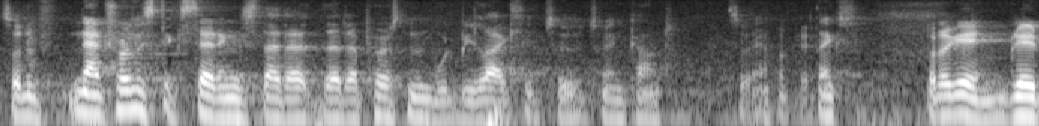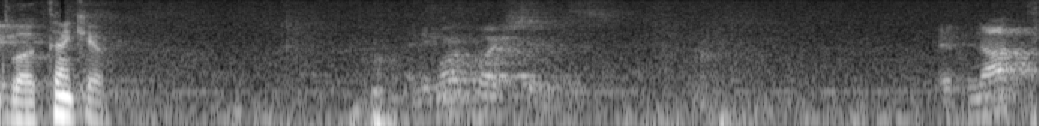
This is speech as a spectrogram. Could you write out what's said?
sort of naturalistic settings that a, that a person would be likely to, to encounter. So, yeah, Okay. thanks. But again, great work. Thank you. Any more questions? If not,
